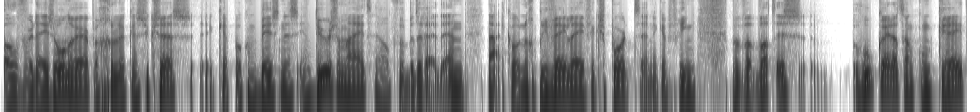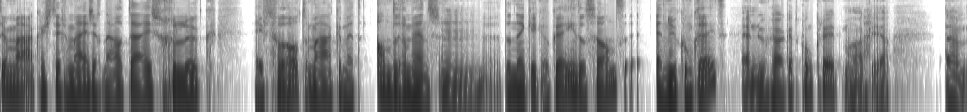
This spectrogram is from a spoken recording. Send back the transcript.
over deze onderwerpen, geluk en succes. Ik heb ook een business in duurzaamheid, helpen we bedrijven. En nou, ik heb ook nog privéleven, ik sport en ik heb vrienden. Wa- wa- Wat is, hoe kan je dat dan concreter maken als je tegen mij zegt, nou Thijs, geluk heeft vooral te maken met andere mensen. Eh, dan denk ik, oké, interessant. En nu concreet? En nu ga ik het concreet maken, ja. Ehm,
